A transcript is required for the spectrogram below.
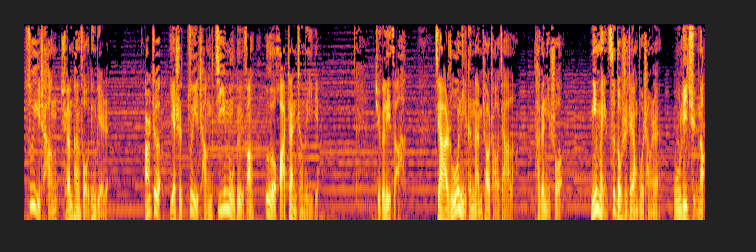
最常全盘否定别人，而这也是最常激怒对方、恶化战争的一点。举个例子啊，假如你跟男票吵架了，他跟你说：“你每次都是这样不承认，无理取闹。”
